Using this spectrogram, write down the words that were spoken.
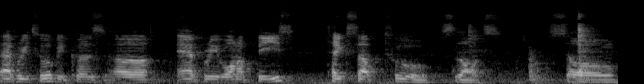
Every two because uh, every one of these takes up two slots. So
